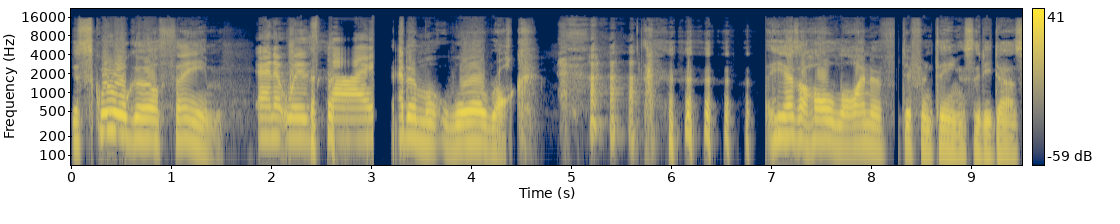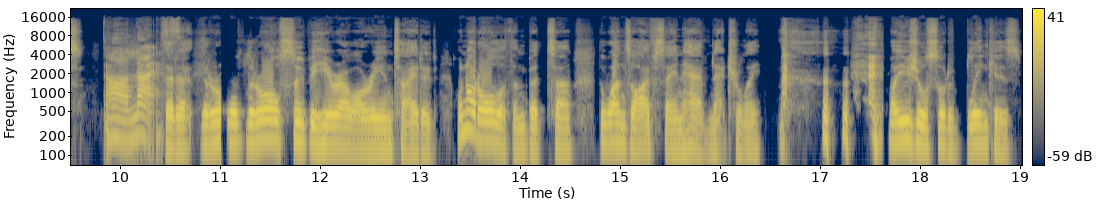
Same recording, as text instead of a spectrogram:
The Squirrel Girl theme. And it was by Adam Warrock. he has a whole line of different things that he does Oh, nice. that are that are all that are all superhero orientated. Well, not all of them, but uh, the ones I've seen have naturally. My usual sort of blinkers.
